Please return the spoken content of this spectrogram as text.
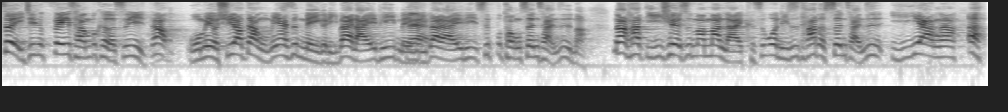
这已经非常不可思议。那我们有需要蛋，我们应该是每个礼拜来一批，每个礼拜来一批，是不同生产日嘛？那它的确是慢慢来，可是问题是它的生产日一样啊啊！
